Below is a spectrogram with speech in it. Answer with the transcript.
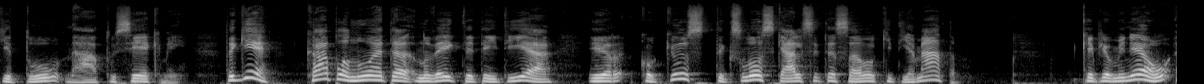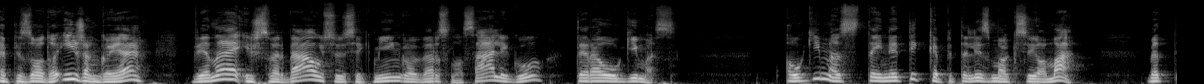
kitų metų sėkmiai. Taigi, ką planuojate nuveikti ateityje ir kokius tikslus kelsite savo kitiem metam? Kaip jau minėjau epizodo įžangoje, Viena iš svarbiausių sėkmingo verslo sąlygų tai yra augimas. Augimas tai ne tik kapitalizmo aksioma, bet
